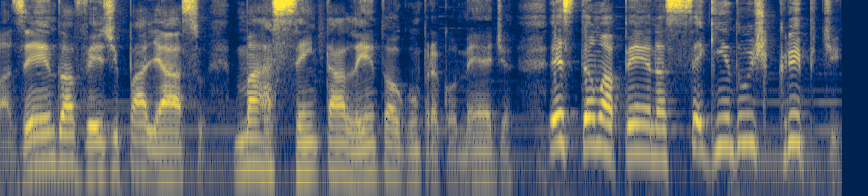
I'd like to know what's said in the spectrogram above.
fazendo a vez de palhaço, mas sem talento algum para comédia. Estão apenas seguindo o script,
